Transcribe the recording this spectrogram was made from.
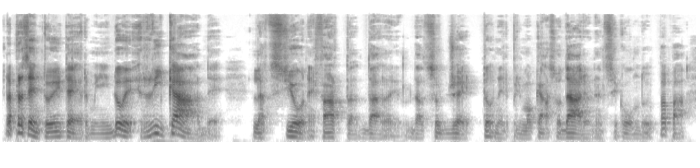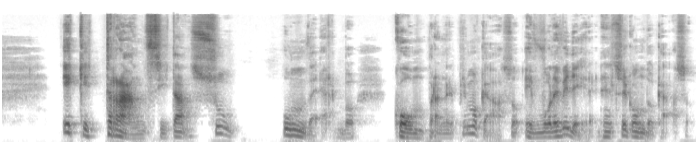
rappresentano i termini dove ricade l'azione fatta dal, dal soggetto, nel primo caso Dario, nel secondo il papà, e che transita su un verbo, compra nel primo caso e vuole vedere nel secondo caso.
